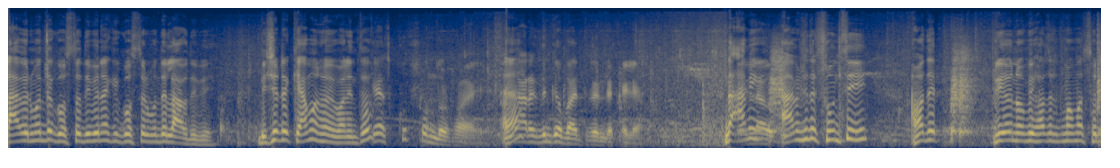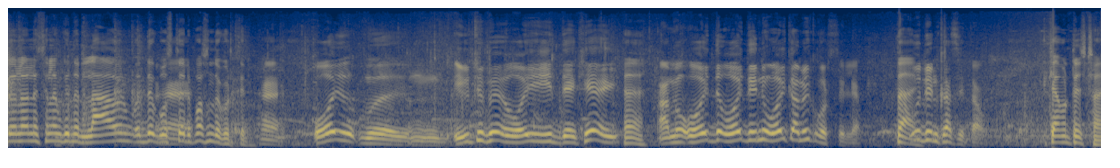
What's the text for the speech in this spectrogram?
লাউয়ের মধ্যে গোস্ত দিবে নাকি গোস্তের মধ্যে লাউ দিবে? বিষয়টা কেমন হবে বলেন তো? খুব সুন্দর হয়। হ্যাঁ? আরেকদিনকে বাড়িতে খাইলাম না আমি আমি শুধু শুনছি আমাদের প্রিয় নবী হজরত মোহাম্মদ সাল্লাহ সাল্লাম কিন্তু লাউয়ের মধ্যে গোস্তের হ্যাঁ। পছন্দ করতেন। হ্যাঁ। ওই ইউটিউবে ওই দেখেই হ্যাঁ। আমি ওই ওই দিন ওই কামই করছিলাম। তাই? দুদিন খাসি তাও। কেমন টেস্ট হয়?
